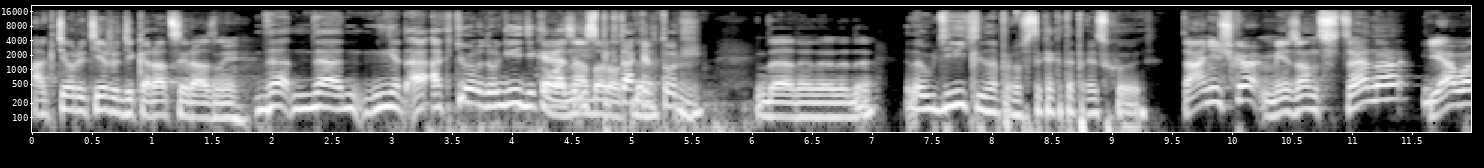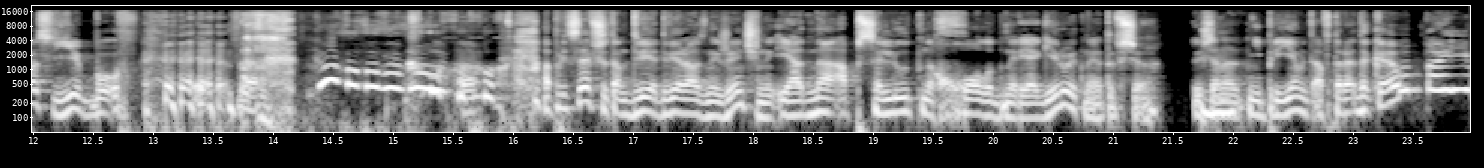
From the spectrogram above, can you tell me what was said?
Актеры те же, декорации разные. Да, да, нет, а актеры другие декорации, и наоборот, спектакль да. тот же. Да, да, да, да, да. Это удивительно просто, как это происходит. Танечка, мизансцена, я вас ебу. А представь, что там две, две разные женщины, и одна абсолютно холодно реагирует на это все. То есть она не приемлет, а вторая такая, «Ой, пой-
